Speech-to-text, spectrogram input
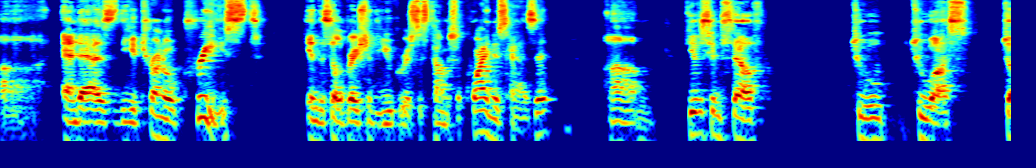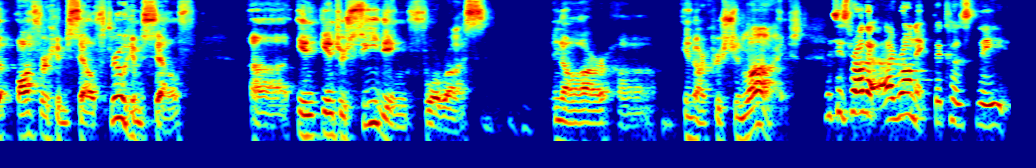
uh, and as the eternal priest in the celebration of the Eucharist, as Thomas Aquinas has it, um, gives himself to, to us to offer himself through himself uh, in interceding for us in our, uh, in our Christian lives. This is rather ironic because the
